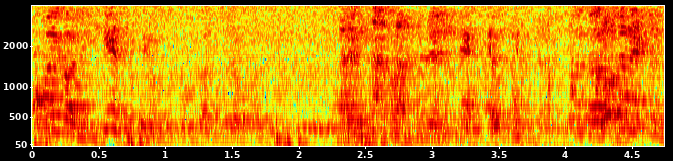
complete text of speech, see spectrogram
ও মাই গড কি আছে রোল অ্যাকশন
